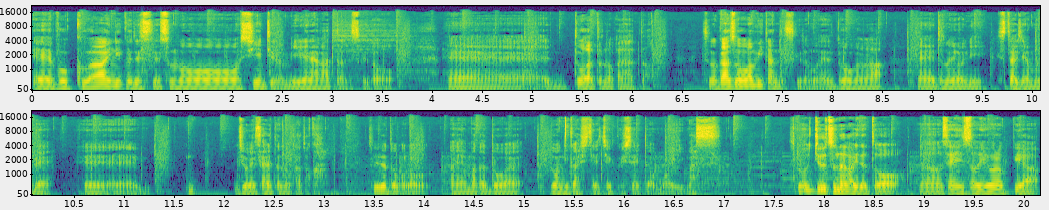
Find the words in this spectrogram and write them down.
えー、僕はあいにくですねそのシーンっていうのは見れなかったんですけど、えー、どうだったのかなと。その画像は見たんですけどもね動画が、えー、どのようにスタジアムで、え上映されたのかとかそういったところを、えまたどうどうにかしてチェックしたいと思います。その宇宙つながりだと先日のヨーロピア、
